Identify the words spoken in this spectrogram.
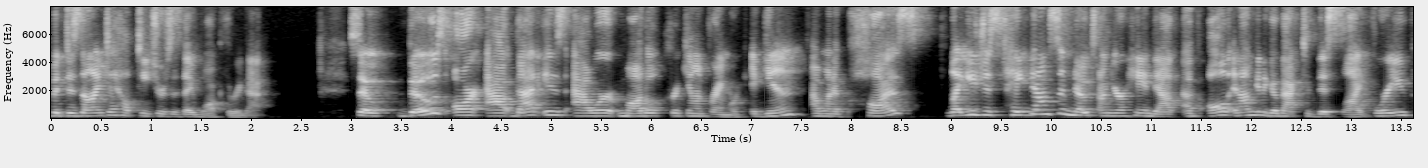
but designed to help teachers as they walk through that. So those are out that is our model curriculum framework. Again i want to pause let you just take down some notes on your handout of all and i'm going to go back to this slide for you.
